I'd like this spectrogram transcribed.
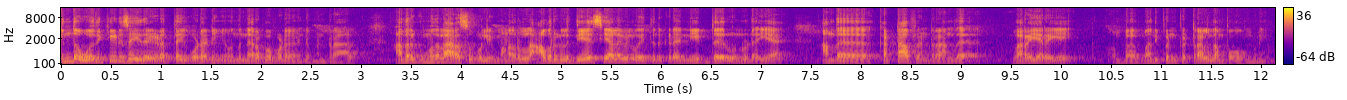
இந்த ஒதுக்கீடு செய்த இடத்தை கூட நீங்கள் வந்து நிரப்பப்பட வேண்டும் என்றால் அதற்கு முதல்ல அரசு பள்ளி மாணவர்கள் அவர்கள் தேசிய அளவில் வைத்திருக்கிற நீட் தேர்வினுடைய அந்த கட் ஆஃப் என்ற அந்த வரையறையை மதிப்பெண் பெற்றால் தான் போக முடியும்.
